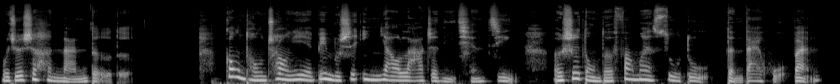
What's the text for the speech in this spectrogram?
我觉得是很难得的。共同创业并不是硬要拉着你前进，而是懂得放慢速度，等待伙伴。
